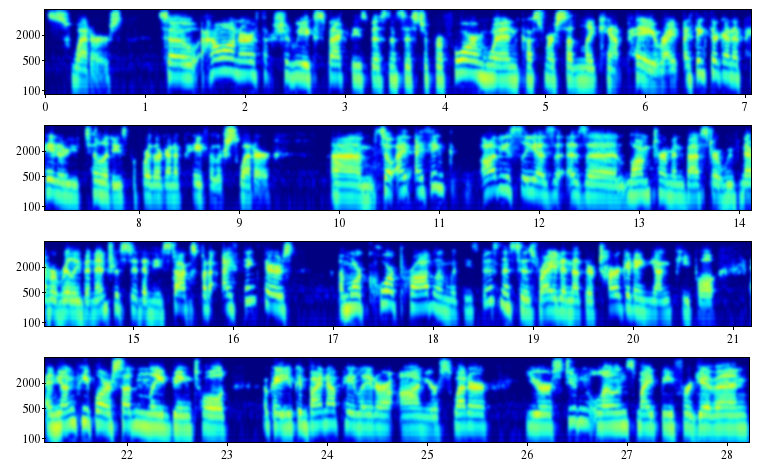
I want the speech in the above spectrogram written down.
sweaters. So, how on earth should we expect these businesses to perform when customers suddenly can't pay, right? I think they're going to pay their utilities before they're going to pay for their sweater. Um, so, I, I think obviously, as, as a long term investor, we've never really been interested in these stocks, but I think there's a more core problem with these businesses, right? And that they're targeting young people, and young people are suddenly being told, okay, you can buy now, pay later on your sweater, your student loans might be forgiven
